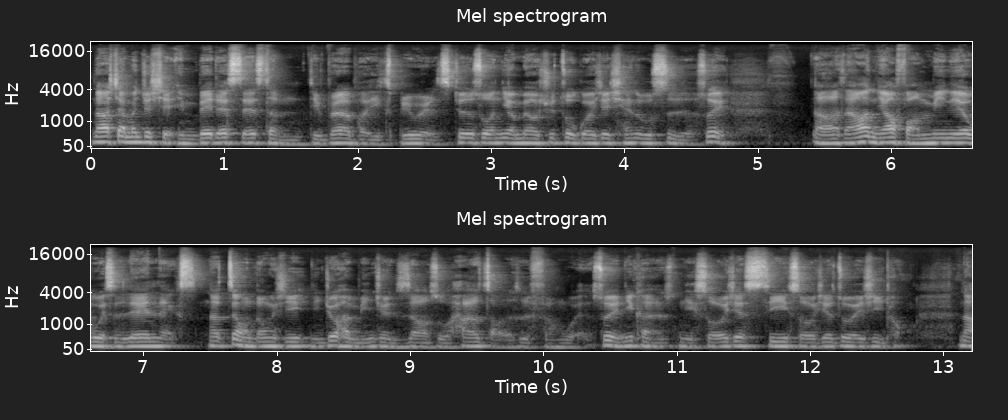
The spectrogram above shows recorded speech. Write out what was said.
那下面就写 Embedded System Developer Experience，就是说你有没有去做过一些嵌入式的，所以呃，然后你要 Familiar with Linux，那这种东西你就很明确知道说，它要找的是分位，所以你可能你熟一些 C，熟一些作业系统，那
